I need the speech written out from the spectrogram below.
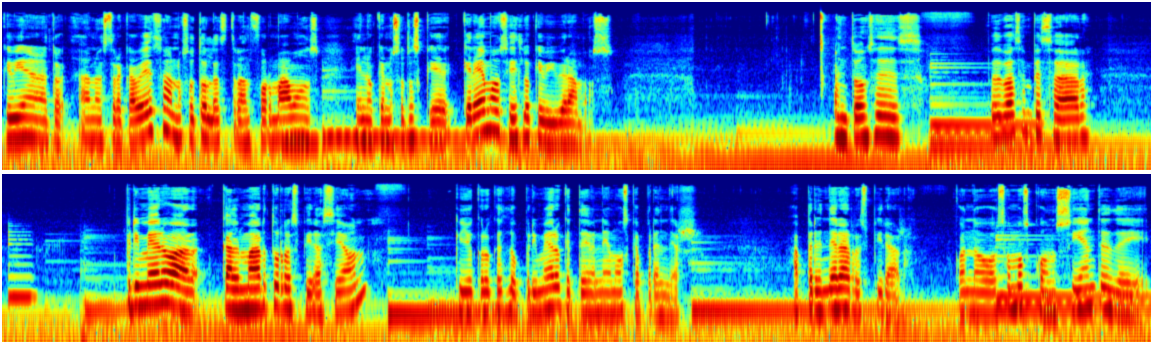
que vienen a, nuestra cabeza, nosotros las transformamos en lo que nosotros queremos y es lo que vibramos. Entonces, pues vas a empezar primero a calmar tu respiración, que yo creo que es lo primero que tenemos que aprender. Aprender a respirar. Cuando somos conscientes de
